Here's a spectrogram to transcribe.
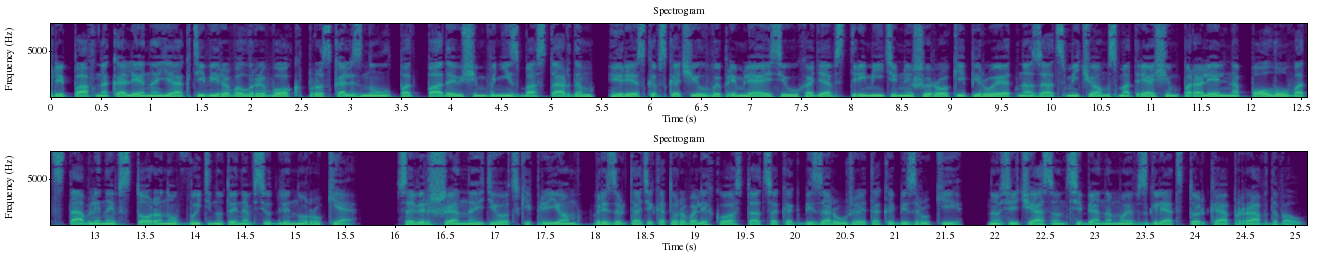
Припав на колено, я активировал рывок, проскользнул под падающим вниз бастардом и резко вскочил, выпрямляясь и уходя в стремительный широкий пируэт назад с мечом, смотрящим параллельно полу в отставленной в сторону вытянутой на всю длину руке. Совершенно идиотский прием, в результате которого легко остаться как без оружия, так и без руки. Но сейчас он себя, на мой взгляд, только оправдывал.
